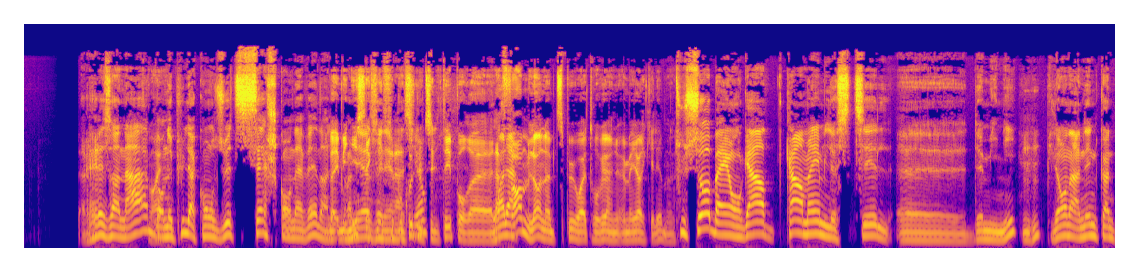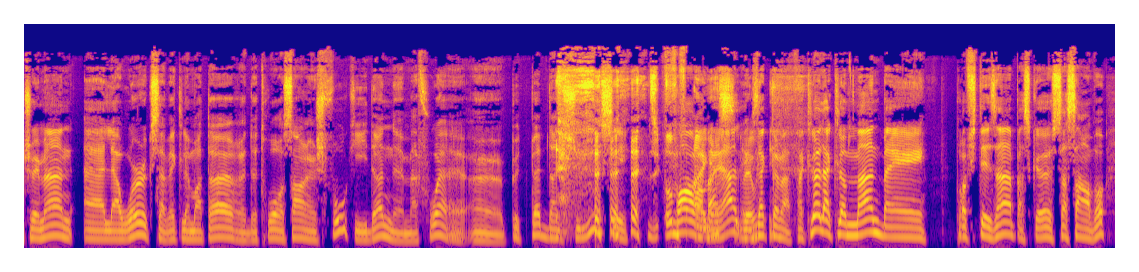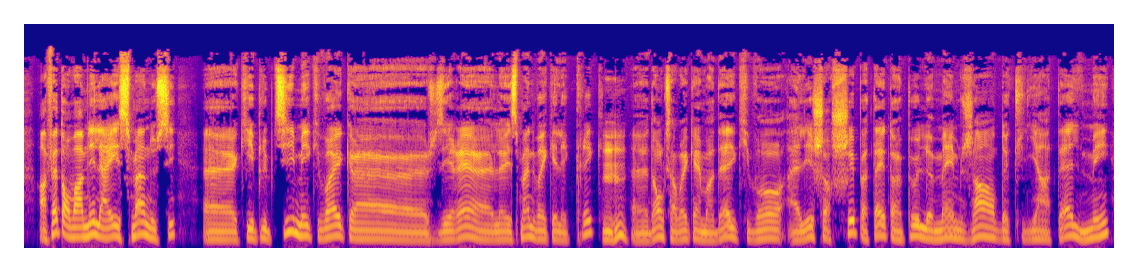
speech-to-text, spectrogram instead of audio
raisonnable. Ouais. On n'a plus la conduite sèche qu'on avait dans Ben, les Mini, premières c'est qu'il fait beaucoup générations. d'utilité pour euh, la Voilà. forme. Là, on a un petit peu ouais, trouvé un, un meilleur équilibre. Tout ça, ben, on garde quand même le style euh, de Mini. Mhm. Puis là, on a amené une Countryman à la Works avec le moteur de 301 chevaux qui donne, ma foi, un peu de pep dans le soulier. C'est fort agréable. Ben oui. Exactement. Fait que là, la Clubman, ben, profitez-en parce que ça s'en va. En fait, on va amener la Aceman aussi. Euh, qui est plus petit, mais qui va être, euh, je dirais, euh, le Aceman va être électrique. Mhm. Euh, donc, ça va être un modèle qui va aller chercher peut-être un peu le même genre de clientèle, mais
